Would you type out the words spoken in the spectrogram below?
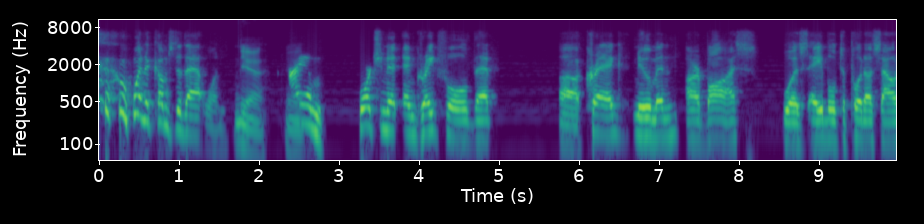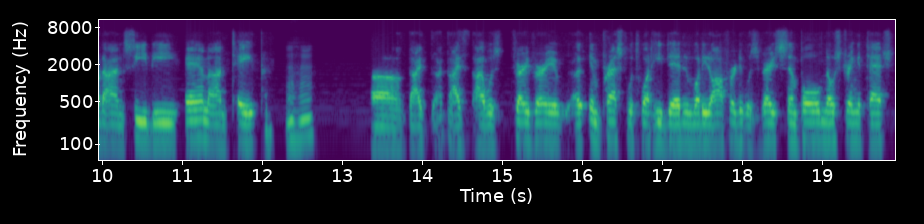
when it comes to that one. Yeah. I am fortunate and grateful that uh, Craig Newman, our boss, was able to put us out on CD and on tape. hmm Uh, I, I, I was very, very uh, impressed with what he did and what he offered. It was very simple, no string attached,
